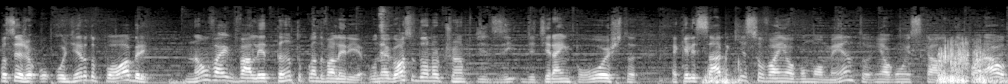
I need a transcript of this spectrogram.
Ou seja, o, o dinheiro do pobre não vai valer tanto quanto valeria. O negócio do Donald Trump de, de tirar imposto é que ele sabe que isso vai em algum momento, em alguma escala temporal.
